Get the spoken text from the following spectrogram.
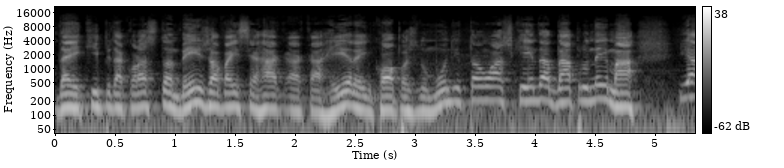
da equipe da Croácia, também já vai encerrar a carreira em Copas do Mundo, então acho que ainda dá para o Neymar. E a,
